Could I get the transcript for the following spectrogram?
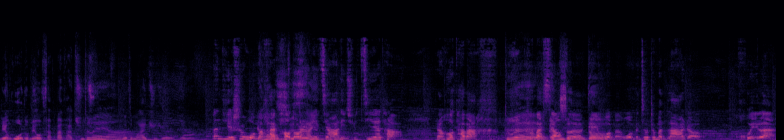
连我都没有办办法拒绝，对啊。我这么爱拒绝人的人，问题是我们还跑到人家家里去接他，然后他把对。他把箱子给我们，我们就这么拉着回来，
